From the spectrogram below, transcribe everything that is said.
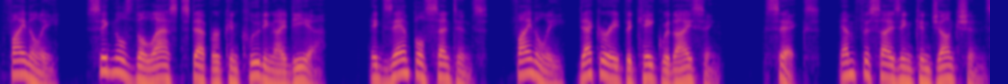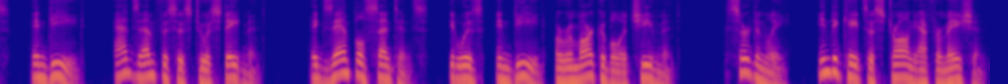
Finally, signals the last step or concluding idea. Example sentence, finally, decorate the cake with icing. 6. Emphasizing conjunctions. Indeed, adds emphasis to a statement. Example sentence, it was, indeed, a remarkable achievement. Certainly, indicates a strong affirmation.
